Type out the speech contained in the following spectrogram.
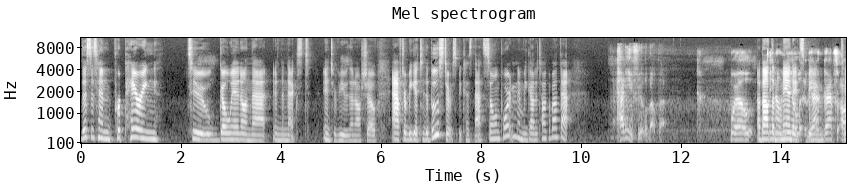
this is him preparing to go in on that in the next interview that I'll show after we get to the boosters because that's so important and we got to talk about that. How do you feel about that? Well, About you the know, mandates Neil, being that, that's taken.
